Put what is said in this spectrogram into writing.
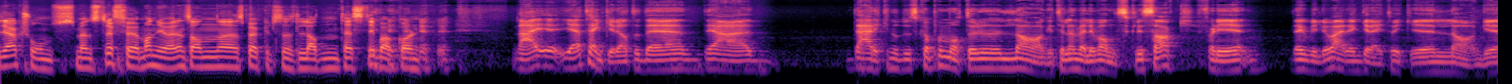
reaksjonsmønstre før man gjør en sånn øh, spøkelsesladden-test i bakgården? Nei, jeg tenker at det, det er Det er ikke noe du skal på en måte lage til en veldig vanskelig sak. Fordi det vil jo være greit å ikke lage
